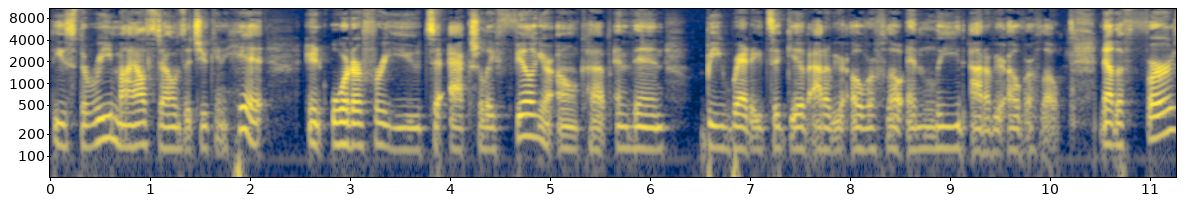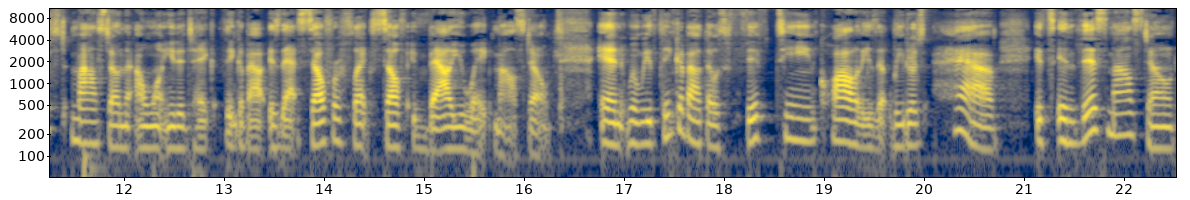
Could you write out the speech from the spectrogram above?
these three milestones that you can hit in order for you to actually fill your own cup and then be ready to give out of your overflow and lead out of your overflow. Now, the first milestone that I want you to take think about is that self-reflect, self-evaluate milestone. And when we think about those 15 qualities that leaders have, it's in this milestone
